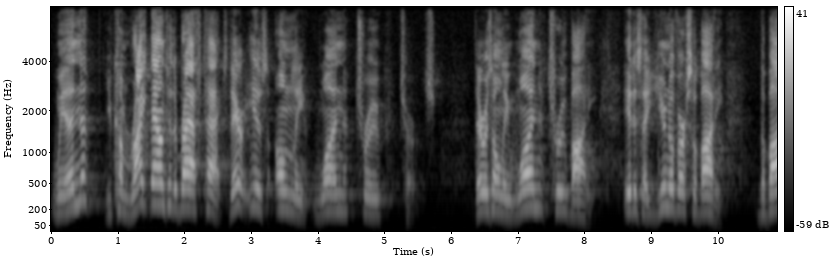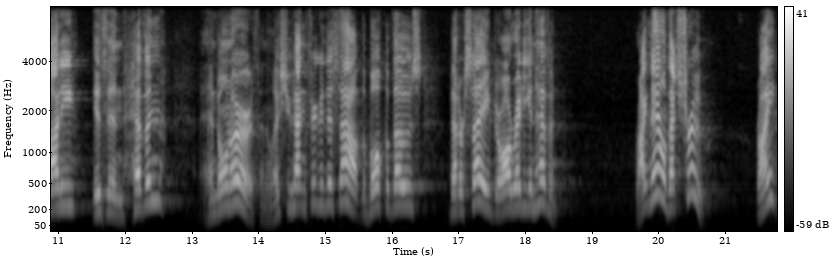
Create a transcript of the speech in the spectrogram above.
When you come right down to the brass tacks, there is only one true church. There is only one true body. It is a universal body. The body is in heaven and on earth. And unless you hadn't figured this out, the bulk of those that are saved are already in heaven. Right now, that's true right?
